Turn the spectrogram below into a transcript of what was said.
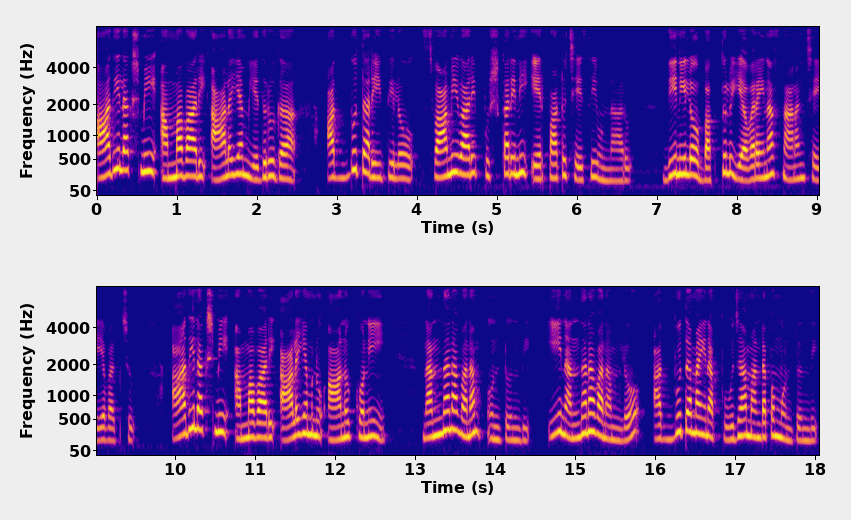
ఆదిలక్ష్మి అమ్మవారి ఆలయం ఎదురుగా అద్భుత రీతిలో స్వామివారి పుష్కరిని ఏర్పాటు చేసి ఉన్నారు. దీనిలో భక్తులు ఎవరైనా స్నానం చేయవచ్చు. ఆదిలక్ష్మి అమ్మవారి ఆలయమును ఆనుకొని నందనవనం ఉంటుంది. ఈ నందనవనంలో అద్భుతమైన పూజా మండపం ఉంటుంది.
